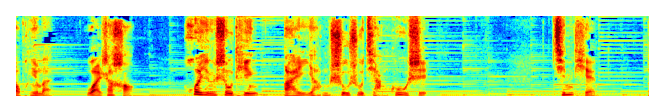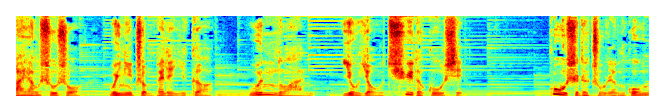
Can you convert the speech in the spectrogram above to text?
小朋友们，晚上好，欢迎收听白羊叔叔讲故事。今天，白羊叔叔为你准备了一个温暖又有趣的故事。故事的主人公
